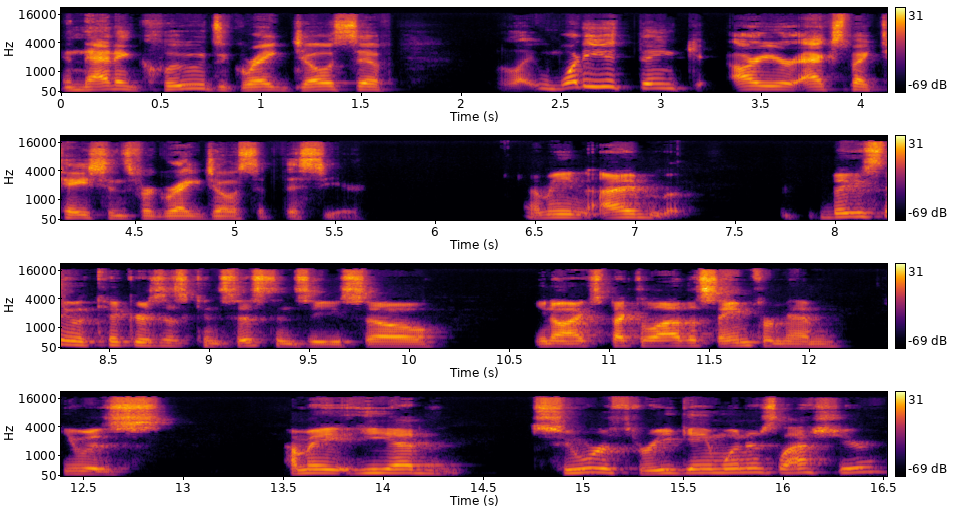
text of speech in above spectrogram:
and that includes Greg Joseph. Like, what do you think are your expectations for Greg Joseph this year? I mean, I'm biggest thing with kickers is consistency. So, you know, I expect a lot of the same from him. He was how many he had two or three game winners last year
